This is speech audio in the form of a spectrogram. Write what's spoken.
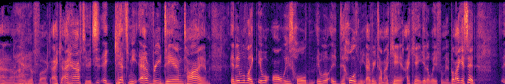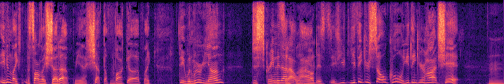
I don't know. I don't give a fuck. I, I have to. It's, it gets me every damn time, and it will like it will always hold. It will it holds me every time. I can't I can't get away from it. But like I said, even like the songs like "Shut Up," I mean, "Shut the Mhm. fuck up," like, dude, when we were young, just screaming It's that so out fun, loud is, is you you think you're so cool. You think you're hot shit. Mm-hmm.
